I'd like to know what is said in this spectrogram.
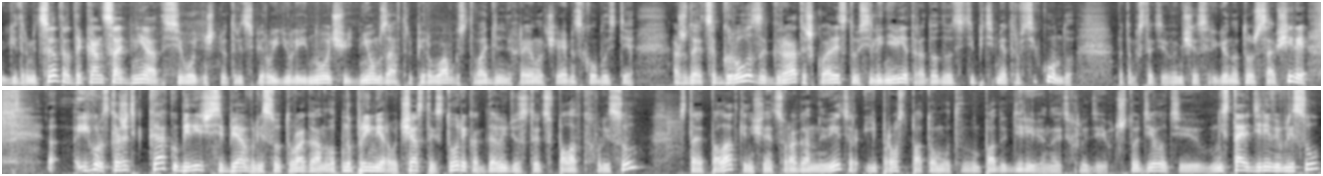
гидромедцентра, до конца дня, до сегодняшнего, 31 21 июля и ночью, днем завтра, 1 августа, в отдельных районах Челябинской области ожидаются грозы, град и шквалистое усиление ветра до 25 метров в секунду. Об этом, кстати, в МЧС региона тоже сообщили. Э, Егор, скажите, как уберечь себя в лесу от урагана? Вот, например, вот частая история, когда люди остаются в палатках в лесу, ставят палатки, начинается ураганный ветер, и просто потом вот падают деревья на этих людей. Вот что делать? Не ставить деревья в лесу,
